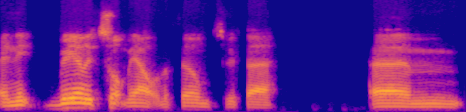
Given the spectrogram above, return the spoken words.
and it really took me out of the film. To be fair, um,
